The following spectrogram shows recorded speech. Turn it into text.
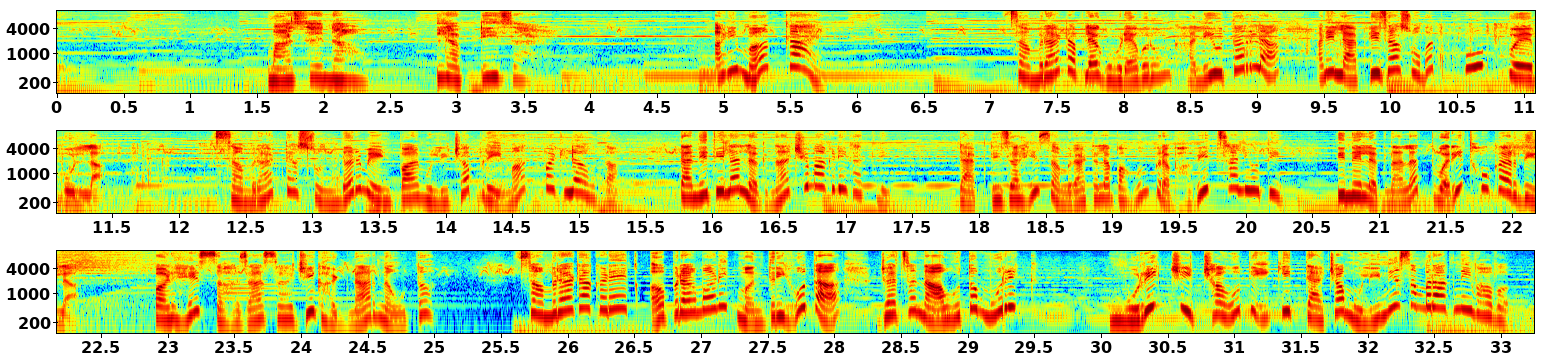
माझं नाव लपटीज आहे. आणि मग काय? सम्राट आपल्या घोड्यावरून खाली उतरला आणि लॅप्टिझा सोबत खूप वेळ बोलला. सम्राट त्या सुंदर मेंढपाळ मुलीच्या प्रेमात पडला होता. त्याने तिला लग्नाची मागणी घातली. लॅप्टिझा ही सम्राटाला पाहून प्रभावित झाली होती. तिने लग्नाला त्वरित होकार दिला. पण हे सहजासहजी घडणार नव्हतं. सम्राटाकडे एक अप्रामाणिक मंत्री होता ज्याचं नाव होतं मुरिक. मुरिकची इच्छा होती की त्याच्या मुलीने सम्राज्ञी व्हावं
